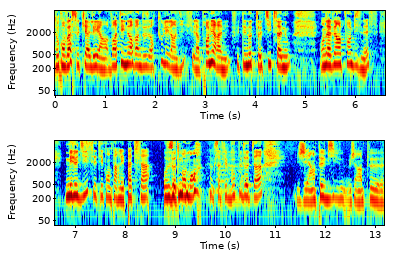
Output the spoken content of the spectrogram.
Donc, on va se caler à 21h, 22h tous les lundis. C'est la première année. C'était notre tips à nous. On avait un point business. Mais le deal, c'était qu'on parlait pas de ça aux autres moments. Donc ça fait beaucoup d'auteurs. J'ai un peu, j'ai un peu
